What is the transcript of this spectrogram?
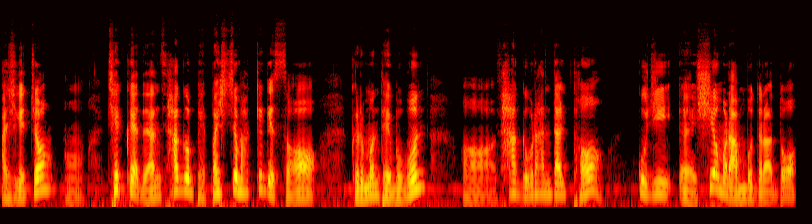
아시겠죠? 어, 체크해야 돼. 난 4급 180점 합격했어. 그러면 대부분 어, 4급을 한 달더 꾸지 에, 시험을 안 보더라도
